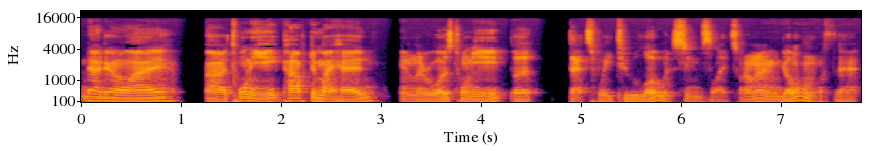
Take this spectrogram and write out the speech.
Not gonna lie, uh, 28 popped in my head, and there was 28, but that's way too low. It seems like, so I'm not even going with that.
